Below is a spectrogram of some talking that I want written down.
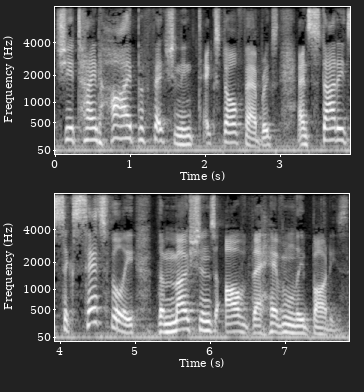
She attained high perfection in textile fabrics and studied successfully the motions of the heavenly bodies.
